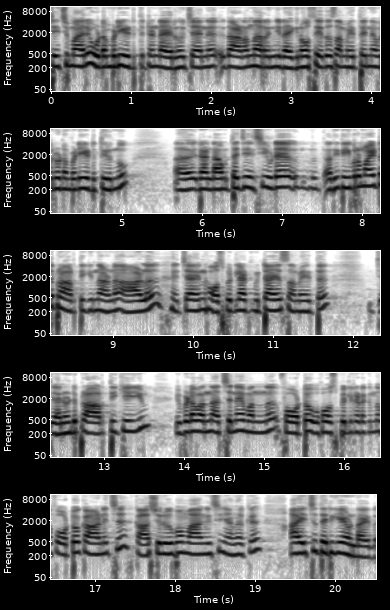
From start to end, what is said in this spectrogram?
ചേച്ചിമാർ ഉടമ്പടി എടുത്തിട്ടുണ്ടായിരുന്നു. ചേന് ഇതാണെന്ന് അറിഞ്ഞ് ഡയഗ്നോസ് ചെയ്ത സമയത്ത് തന്നെ അവർ ഉടമ്പടി എടുത്തിരുന്നു. രണ്ടാമത്തെ ചേച്ചി ഇവിടെ അതിതീവ്രമായിട്ട് പ്രാർത്ഥിക്കുന്നതാണ്. ആൾ ചേൻ ഹോസ്പിറ്റലിൽ അഡ്മിറ്റായ സമയത്ത് ചേൻ വേണ്ടി പ്രാർത്ഥിക്കുകയും ഇവിടെ വന്ന് അച്ഛനെ വന്ന് ഫോട്ടോ ഹോസ്പിറ്റലിൽ കിടക്കുന്ന ഫോട്ടോ കാണിച്ച് കാശുരൂപം വാങ്ങിച്ച് ഞങ്ങൾക്ക് അയച്ചു തരികയുണ്ടായത്.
